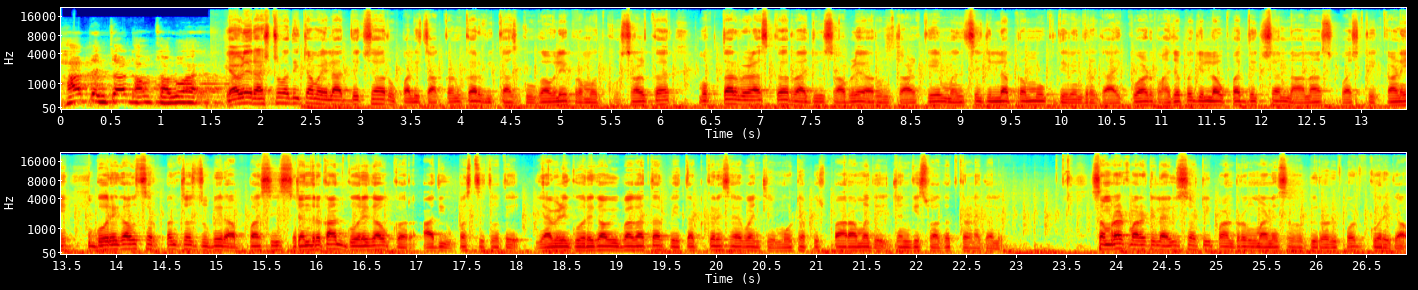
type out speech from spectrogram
हा त्यांचा डाव चालू आहे. यावेळी राष्ट्रवादीच्या महिला अध्यक्षा रुपाली चाकणकर विकास गोगावले प्रमोद घोसाळकर मुक्तार वेळासकर राजीव साबळे अरुण चाळके मनसे जिल्हा प्रमुख देवेंद्र गायकवाड भाजप जिल्हा उपाध्यक्ष नाना सुभाष केकाणे गोरेगाव सरपंच जुबेर अब्बासी चंद्रकांत गोरेगावकर आदी उपस्थित होते. यावेळी गोरेगाव विभागातर्फे तटकरे साहेबांचे मोठ्या पुष्पहारामध्ये जंगी स्वागत करण्यात आले. सम्राट मराठी लाईव्हसाठी पांडुरंग मानेसह ब्युरो रिपोर्ट गोरेगाव.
